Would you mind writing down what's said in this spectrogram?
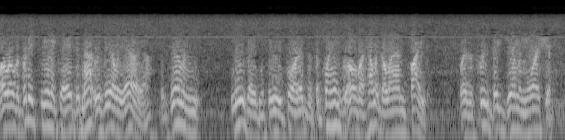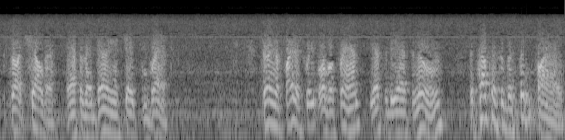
Although the British communique did not reveal the area, the German news agency reported that the planes were over Heligoland Bight, where the three big German warships sought shelter after their daring escape from Brest. During a fighter sweep over France yesterday afternoon, the toughness of the Spitfires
